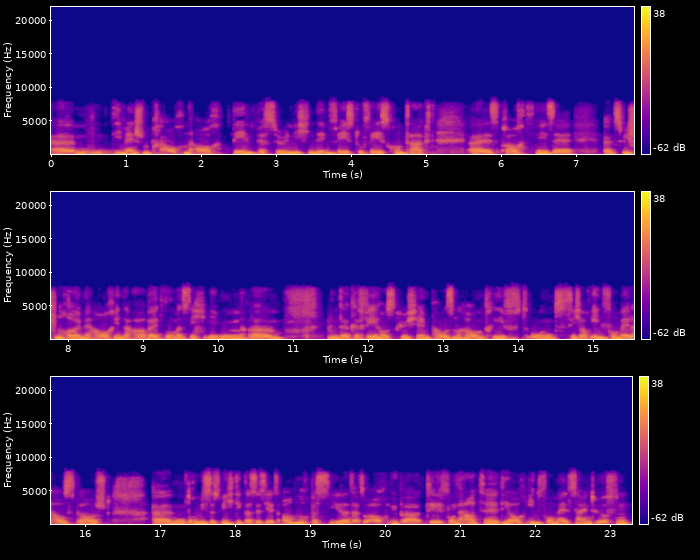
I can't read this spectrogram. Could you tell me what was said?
Ähm, die Menschen brauchen auch den persönlichen, den Face-to-Face-Kontakt. Äh, es braucht diese äh, Zwischenräume auch in der Arbeit, wo man sich im, ähm, in der Kaffeehausküche, im Pausenraum trifft und sich auch informell austauscht. Ähm, darum ist es wichtig, dass es jetzt auch noch passiert, also auch über Telefonate, die auch informell sein dürfen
